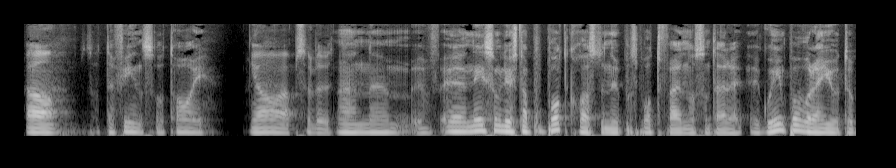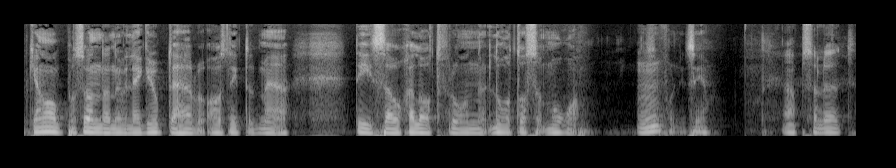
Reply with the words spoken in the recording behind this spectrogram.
Ja, Så att det finns att ta i. ja absolut. Men eh, eh, ni som lyssnar på podcasten nu på Spotify och sånt där. eh, Gå in på vår YouTube-kanal på söndag när vi lägger upp det här avsnittet med Disa och Charlotte från Låt oss må. Mm, Så får ni se. absolut.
